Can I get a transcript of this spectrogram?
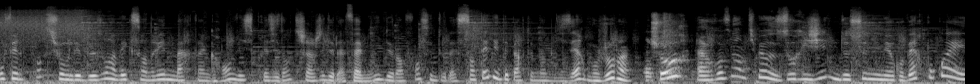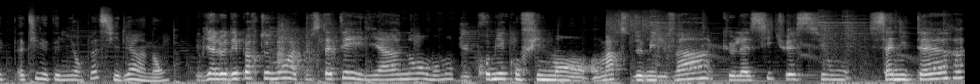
On fait le point sur les besoins avec Sandrine Martin-Grand, vice-présidente chargée de la famille, de l'enfance et de la santé du département de l'Isère. Bonjour. Bonjour. Alors revenons un petit peu aux origines de ce numéro vert. Pourquoi a-t-il été mis en place il y a un an? Eh bien, le département a constaté il y a un an, au moment du premier confinement en mars 2020, que la situation sanitaire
